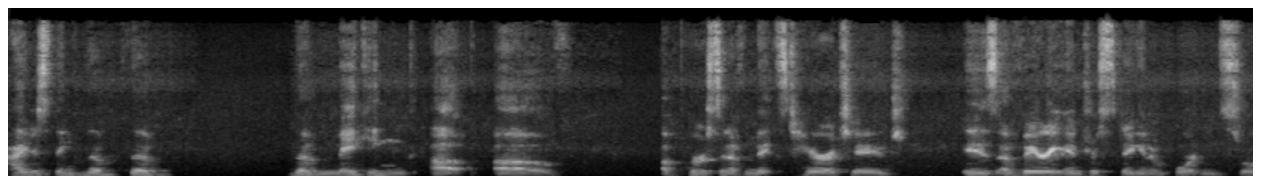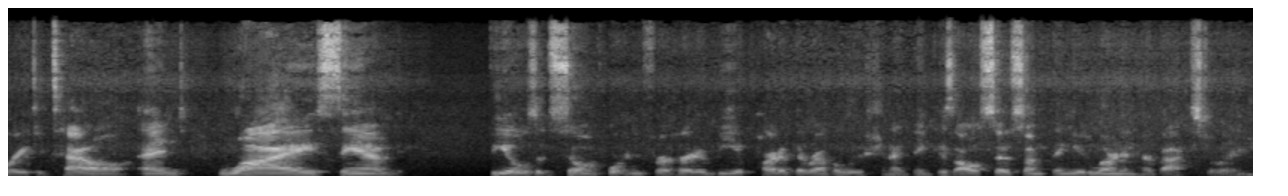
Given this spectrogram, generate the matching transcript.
I just think the the the making up of a person of mixed heritage is a very interesting and important story to tell and why Sam feels it's so important for her to be a part of the revolution, I think is also something you learn in her backstory.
